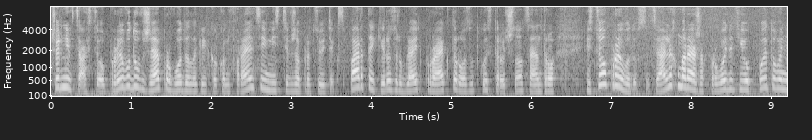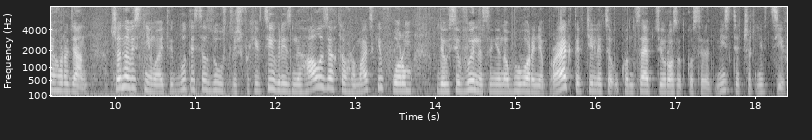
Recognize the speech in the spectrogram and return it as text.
В Чернівцях з цього приводу вже проводили кілька конференцій. В місті вже працюють експерти, які розробляють проекти розвитку історичного центру. І з цього приводу в соціальних мережах проводять і опитування городян. Вже навесні мають відбутися зустріч фахівців в різних галузях та громадський форум, де усі винесені на обговорення проекти втіляться у концепцію розвитку середмістя Чернівців.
